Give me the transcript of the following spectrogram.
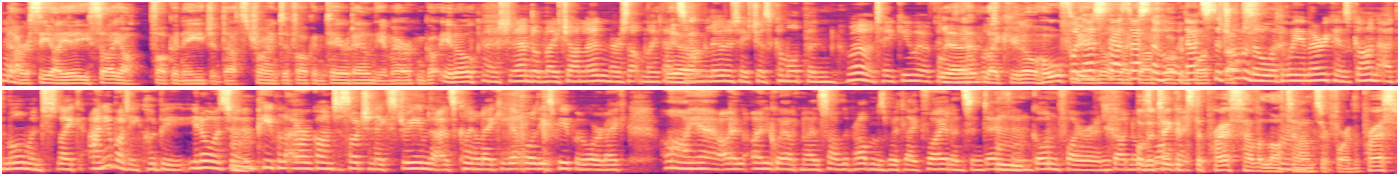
or CIA psyop fucking agent that's trying to fucking tear down the American go- you know Yeah, she'd end up like John Lennon or something like that. Yeah. Some lunatic just come up and well, take you out. Yeah thing. But- like you know hopefully But that's that's like that's that the whole, that's but the trouble that's- though with the way America has gone at the moment. Like anybody could be, you know, it's just, Mm. people are gone to such an extreme that it's kind of like you get all these people who are like, oh yeah, I'll I'll go out and I'll solve the problems with like violence and death and gunfire and God knows what Well, I think like. it's the press have a lot to Hmm. answer for. The press,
